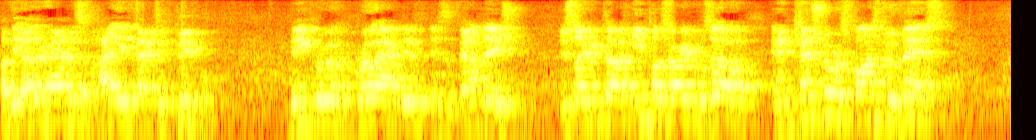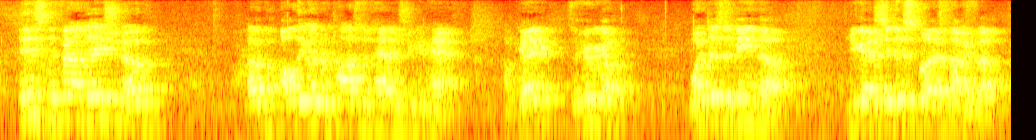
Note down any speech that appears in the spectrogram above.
of the other habits of highly effective people. Being pro- proactive is the foundation. Just like we talked, E plus R equals O, an intentional response to events is the foundation of, of all the other positive habits you can have. Okay? So here we go. What does it mean though? You guys see, this is what I was talking about.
